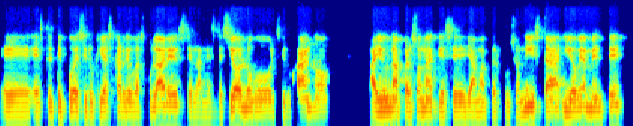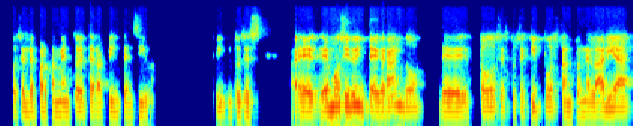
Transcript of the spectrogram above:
eh, este tipo de cirugías cardiovasculares, el anestesiólogo, el cirujano, hay una persona que se llama perfusionista y obviamente pues el departamento de terapia intensiva. Entonces, eh, hemos ido integrando de todos estos equipos, tanto en el área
